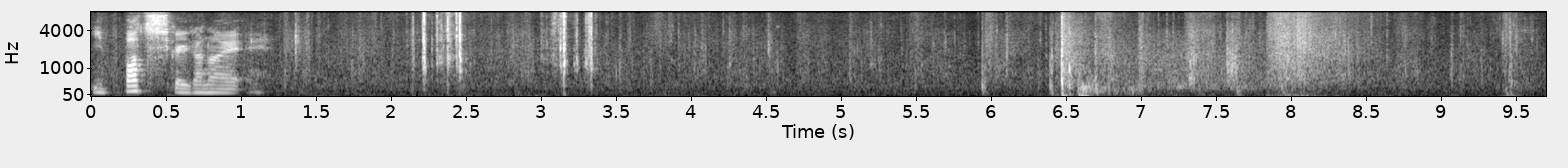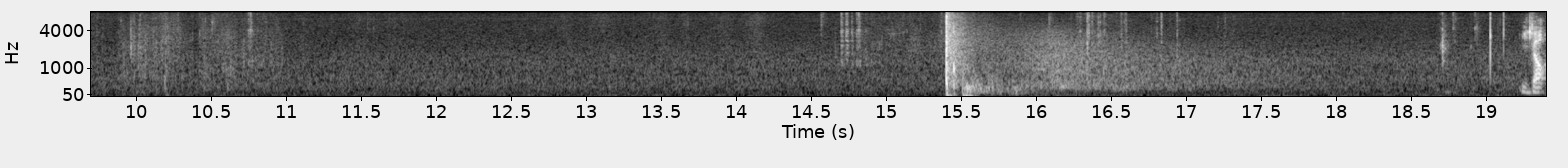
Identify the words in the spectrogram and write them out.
一発しかいらない。いた。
